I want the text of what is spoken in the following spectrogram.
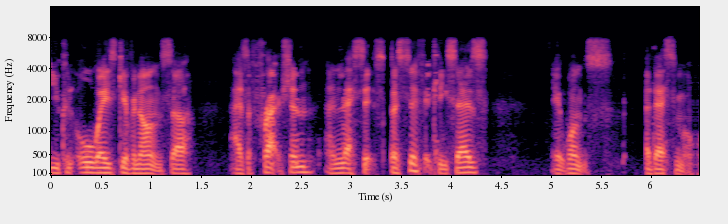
you can always give an answer as a fraction unless it specifically says it wants a decimal.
